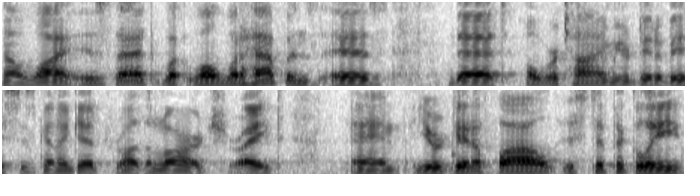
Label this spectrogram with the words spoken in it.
Now why is that? Well what happens is that over time your database is going to get rather large right? And your data file is typically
